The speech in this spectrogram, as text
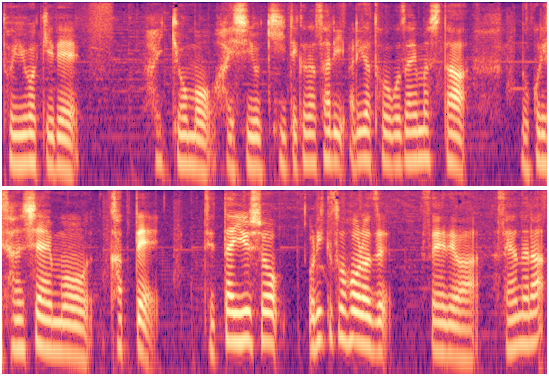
というわけではい今日も配信を聞いてくださりありがとうございました。残り3試合も勝って絶対優勝オリックス・バファローズ。それではさようなら。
